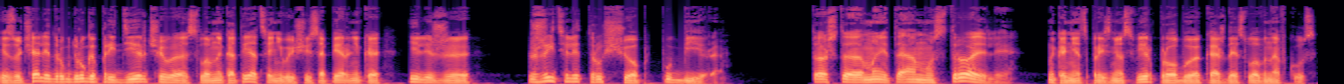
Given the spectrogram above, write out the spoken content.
Изучали друг друга придирчиво, словно коты, оценивающие соперника, или же жители трущоб Пубира. «То, что мы там устроили», — наконец произнес Вир, пробуя каждое слово на вкус.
